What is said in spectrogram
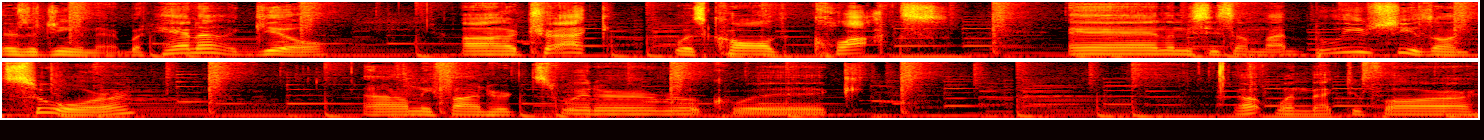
There's a G in there, but Hannah Gill. Uh, her track was called Clocks. And let me see something. I believe she's on tour. Uh, let me find her Twitter real quick. Oh, went back too far.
